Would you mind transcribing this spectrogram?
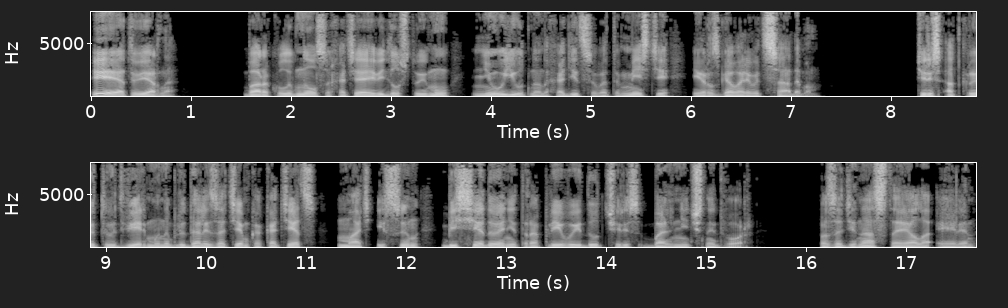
И это верно. Барак улыбнулся, хотя я видел, что ему неуютно находиться в этом месте и разговаривать с Адамом. Через открытую дверь мы наблюдали за тем, как отец, мать и сын, беседуя неторопливо, идут через больничный двор. Позади нас стояла Эллен,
